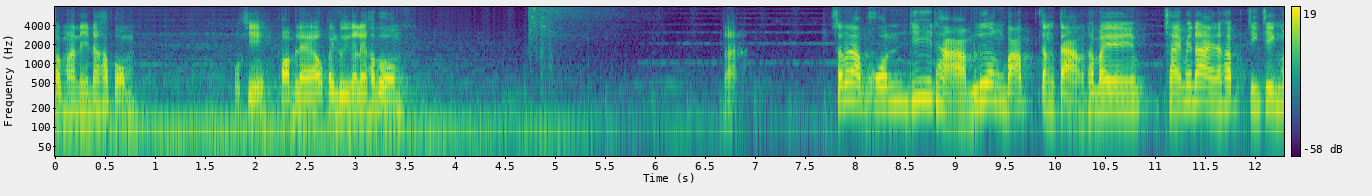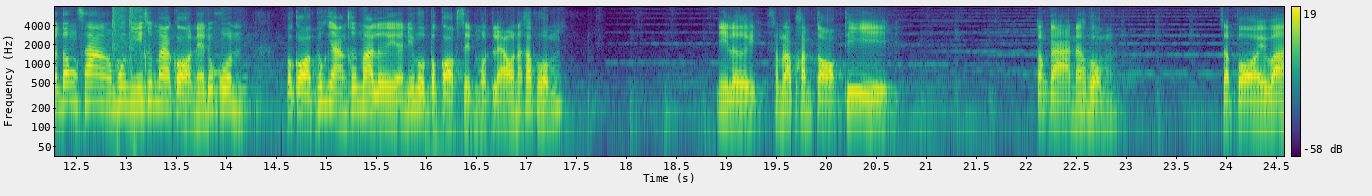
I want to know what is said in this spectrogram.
ประมาณนี้นะครับผม โอเค พร้อมแล้วไปลุยกันเลยครับผมนะสำหรับคนที่ถามเรื่องบัฟต่างๆทำไมใช้ไม่ได้นะครับ จริง ๆ มันต้องสร้างพวกนี้ขึ้นมาก่อนเนี่ยทุกคนประกอบทุกอย่างขึ้นมาเลย อันนี้ผมประกอบเสร็จหมดแล้วนะครับผม นี่เลยสำหรับคำตอบที่ต้องการนะครับผมสปอยว่า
